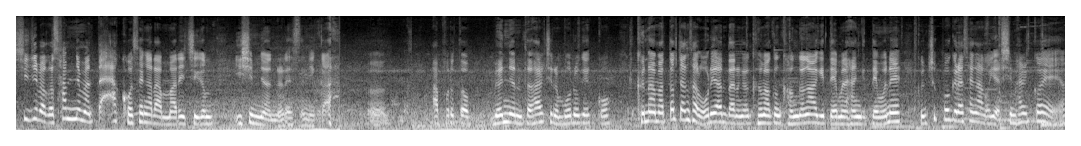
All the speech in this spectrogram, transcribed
시집하고 3년만 딱 고생하란 말이 지금 20년을 했으니까 어, 앞으로 또 몇년더 할지는 모르겠고 그나마 떡 장사를 오래 한다는 건 그만큼 건강하기 때문에 하기 때문에 그건 축복이라 생각하고 열심히 할 거예요.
